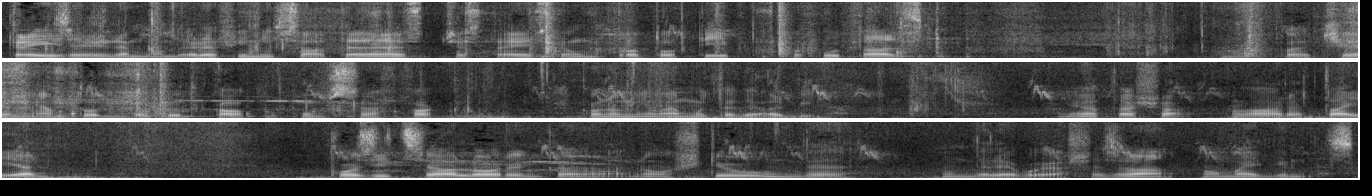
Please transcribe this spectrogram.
30 de modele finisate. Acesta este un prototip făcut azi. După ce mi-am tot bătut capul cum să fac economie mai multă de albină. Iată așa va arăta el. Poziția lor încă nu știu unde, unde le voi așeza, mă mai gândesc.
